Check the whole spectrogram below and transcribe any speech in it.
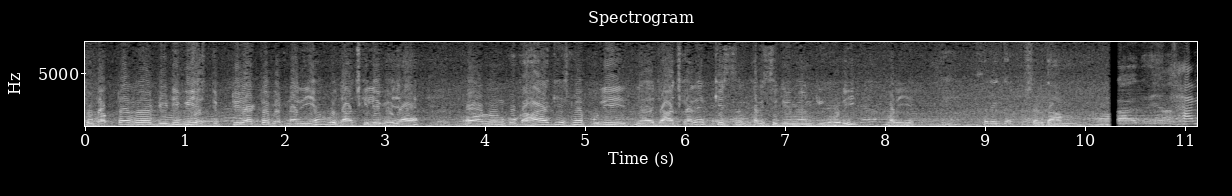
तो doctor DDBS, deputy director, veterinary हैं, उनको जाँच के लिए भेजा है और उनको कहा है कि इसमें पूरी जाँच करें किस परिस्थिति में उनकी घोड़ी मरी है। सर एक अक्षरधाम हम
